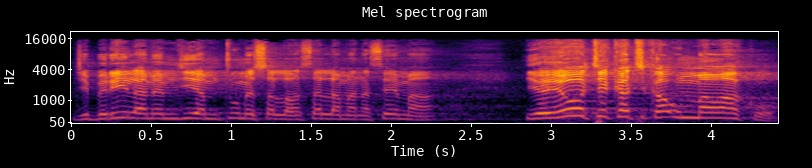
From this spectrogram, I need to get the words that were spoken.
Jibril amemjia mtume sallallahu alaihi wasallam anasema yoyote katika umma wako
